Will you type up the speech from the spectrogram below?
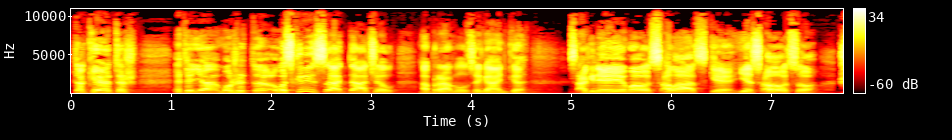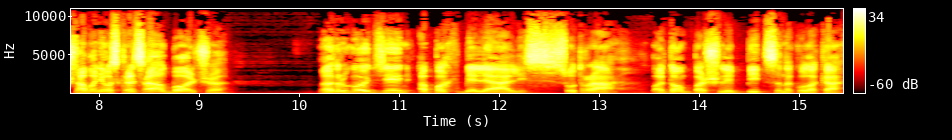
«Так это ж, это я, может, воскресать начал!» — оправдывался Ганька. «Согни ему салазки, Иисусу, чтобы не воскресал больше!» На другой день опохмелялись с утра, потом пошли биться на кулаках.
